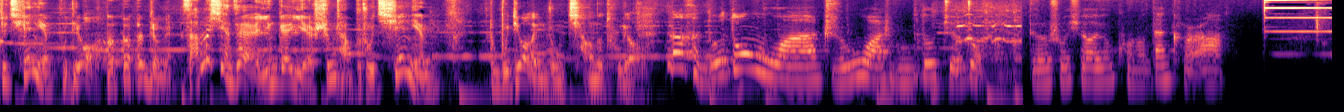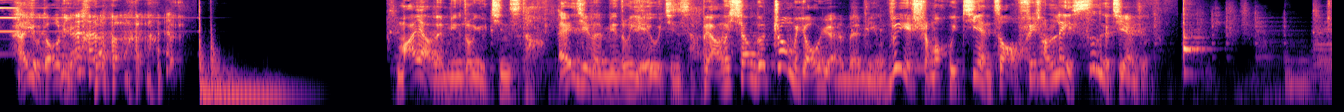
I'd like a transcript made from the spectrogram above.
就千年不掉，这么咱们现在应该也生产不出千年都不掉的那种强的涂料了。那很多动物啊、植物啊什么不都绝种了吗？比如说需要用恐龙蛋壳啊，还有道理。玛雅文明中有金字塔，埃及文明中也有金字塔，两个相隔这么遥远的文明，为什么会建造非常类似的建筑呢？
